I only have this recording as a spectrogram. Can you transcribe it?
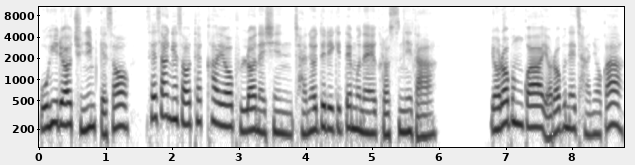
오히려 주님께서 세상에서 택하여 불러내신 자녀들이기 때문에 그렇습니다. 여러분과 여러분의 자녀가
